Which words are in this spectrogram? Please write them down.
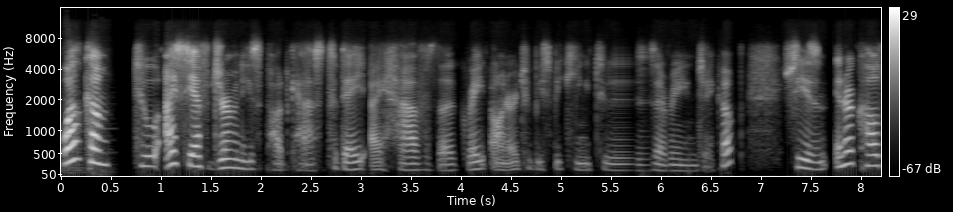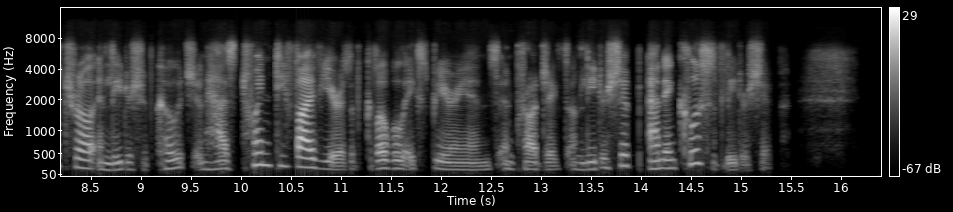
Welcome to ICF Germany's podcast. Today, I have the great honor to be speaking to Zareen Jacob. She is an intercultural and leadership coach and has 25 years of global experience and projects on leadership and inclusive leadership.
